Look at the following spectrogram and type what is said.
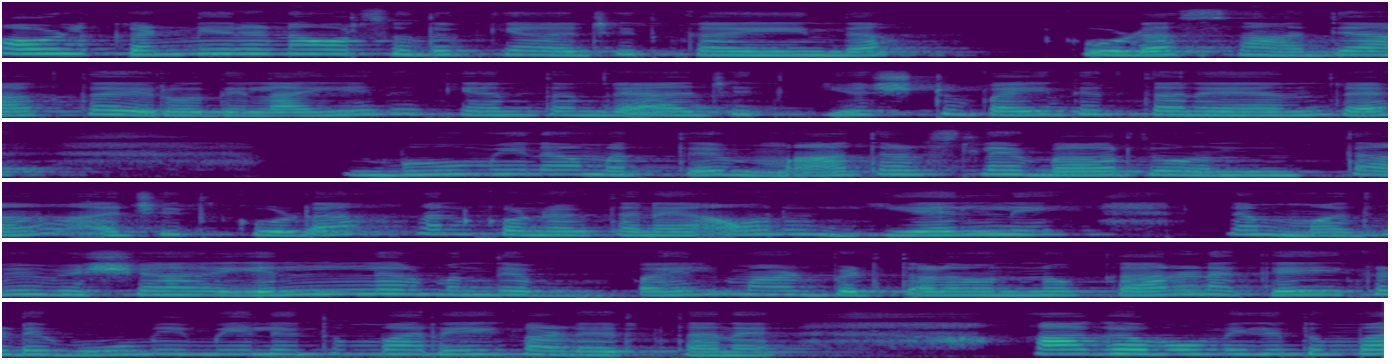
ಅವಳು ಕಣ್ಣೀರನ್ನು ಒರೆಸೋದಕ್ಕೆ ಅಜಿತ್ ಕೈಯಿಂದ ಕೂಡ ಸಾಧ್ಯ ಆಗ್ತಾ ಇರೋದಿಲ್ಲ. ಏನಕ್ಕೆ ಅಂತಂದರೆ ಅಜಿತ್ ಎಷ್ಟು ಬೈದಿರ್ತಾನೆ ಅಂದರೆ ಭೂಮಿನ ಮತ್ತೆ ಮಾತಾಡಿಸ್ಲೇಬಾರ್ದು ಅಂತ ಅಜಿತ್ ಕೂಡ ಅಂದ್ಕೊಂಡಿರ್ತಾನೆ ಅವನು ಎಲ್ಲಿ ನಮ್ಮ ಮದುವೆ ವಿಷಯ ಎಲ್ಲರ ಮುಂದೆ ಬಯಲು ಮಾಡಿಬಿಡ್ತಾಳೋ ಅನ್ನೋ ಕಾರಣಕ್ಕೆ ಈ ಕಡೆ ಭೂಮಿ ಮೇಲೆ ತುಂಬ ರೇಗಾಡಿರ್ತಾನೆ ಆಗ ಭೂಮಿಗೆ ತುಂಬಾ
